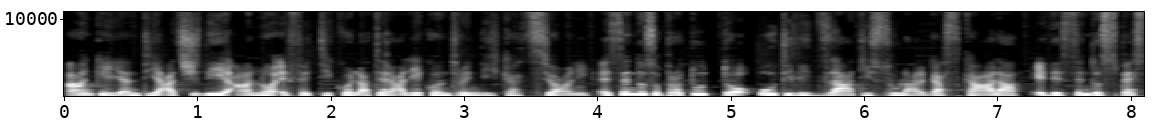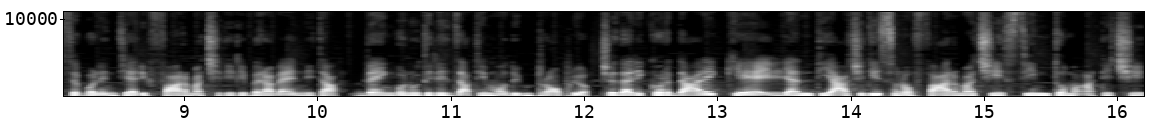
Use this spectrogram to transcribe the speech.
anche gli antiacidi hanno effetti collaterali e controindicazioni, essendo soprattutto utilizzati su larga scala ed essendo spesso e volentieri farmaci di libera vendita, vengono utilizzati in modo improprio. C'è da ricordare che gli antiacidi sono farmaci sintomatici,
